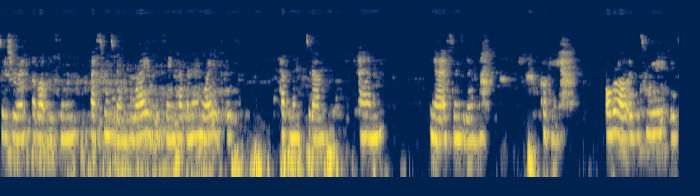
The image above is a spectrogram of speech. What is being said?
to the children about this thing. Explain to them why is this thing happening, why is this happening to them, and yeah, explain to them. okay overall this movie is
